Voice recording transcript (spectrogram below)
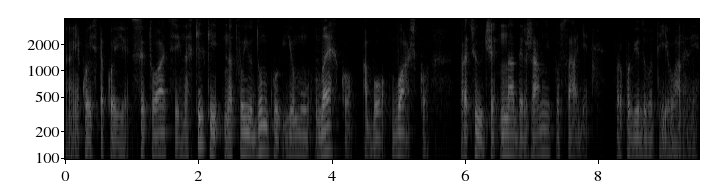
якоїсь такої ситуації. Наскільки, на твою думку, йому легко або важко, працюючи на державній посаді, проповідувати Євангеліє?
